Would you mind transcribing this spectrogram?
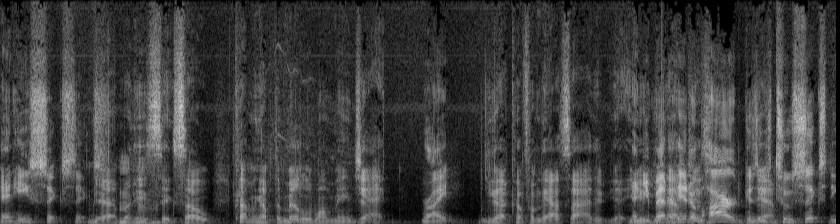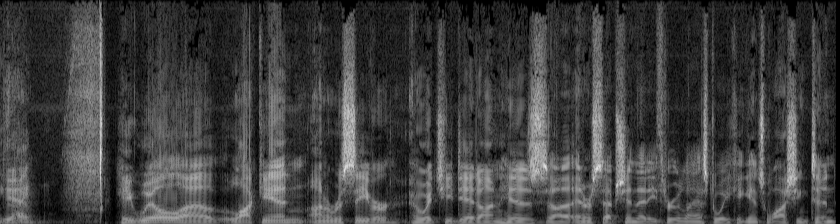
And he's six six. Yeah, but he's six. So coming up the middle won't mean jack. Right. You got to come from the outside. And you better hit him hard because he's 260, Yeah. right? He will uh, lock in on a receiver, which he did on his uh, interception that he threw last week against Washington.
